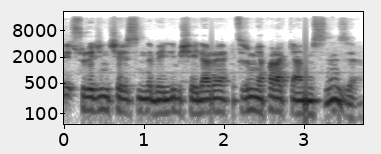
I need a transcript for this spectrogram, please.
bir sürecin içerisinde belli bir şeylere yatırım yaparak gelmişsiniz ya.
